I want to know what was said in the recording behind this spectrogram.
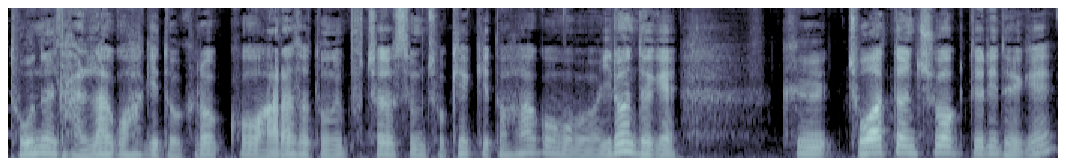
돈을 달라고 하기도 그렇고 알아서 돈을 붙여줬으면 좋겠기도 하고 뭐 이런 되게 그 좋았던 추억들이 되게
